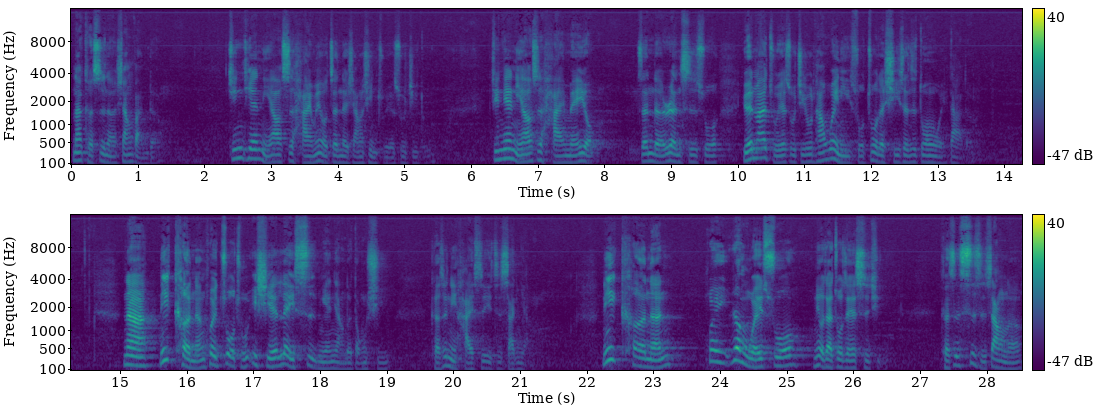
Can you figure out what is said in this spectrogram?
那可是呢，相反的，今天你要是还没有真的相信主耶稣基督。今天你要是还没有真的认识说，原来主耶稣基督他为你所做的牺牲是多么伟大的，那你可能会做出一些类似绵羊的东西，可是你还是一只山羊。你可能会认为说你有在做这些事情，可是事实上呢，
